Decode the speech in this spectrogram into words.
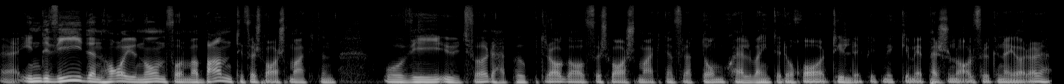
Eh, individen har ju någon form av band till Försvarsmakten Och vi utför det här på uppdrag av Försvarsmakten för att de själva inte då har tillräckligt mycket mer personal för att kunna göra det.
